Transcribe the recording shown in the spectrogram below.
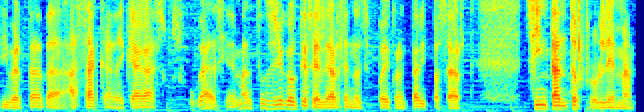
libertad a, a Saka de que haga sus jugadas y demás. Entonces yo creo que ese el Arsenal se puede conectar y pasar sin tanto problema.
